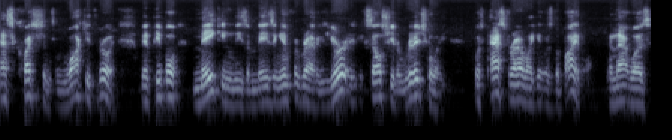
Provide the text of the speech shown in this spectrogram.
ask questions, we walk you through it. We had people making these amazing infographics. Your Excel sheet originally was passed around like it was the Bible. And that was,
